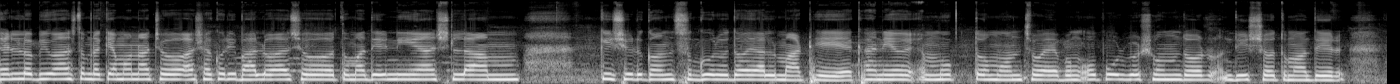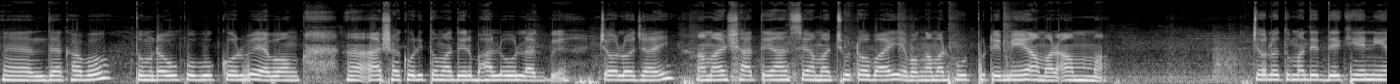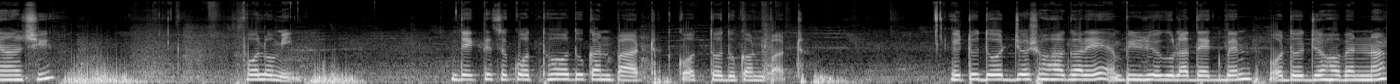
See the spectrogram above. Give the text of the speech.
Hello বিওয়াস তোমরা কেমন আছো? আশা করি ভালো আছো। তোমাদের নিয়ে আসলাম কিশোরগঞ্জ গুরুদয়াল মাঠে। এখানে মুক্ত মঞ্চ এবং অপূর্ব সুন্দর দৃশ্য তোমাদের দেখাবো। তোমরা উপভোগ করবে এবং আশা করি তোমাদের ভালোও লাগবে। চলো যাই। আমার সাথে আছে আমার ছোট ভাই এবং আমার ফুটফুটে মেয়ে, আমার আম্মা। চলো তোমাদের দেখিয়ে নিয়ে আসি। ফলো মি দেখতেছো কত দোকানপাট কত দোকানপাট। একটু ধৈর্য সহকারে ভিডিওগুলো দেখবেন, অধৈর্য হবেন না।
